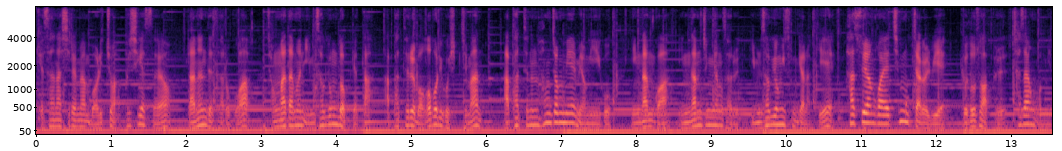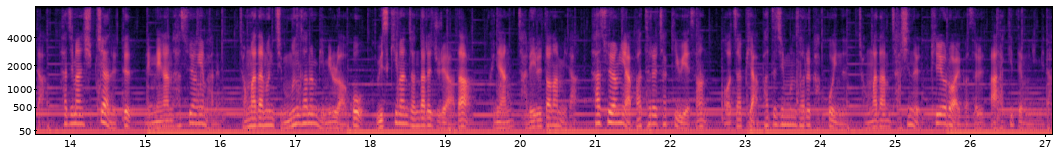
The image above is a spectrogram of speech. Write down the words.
계산하시려면 머리 좀 아프시겠어요? 라는 대사로 보아 정마담은 임석용도 없겠다. 아파트를 먹어버리고 싶지만 아파트는 황정미의 명의이고 인감과 인감증명서를 임석용이 숨겨놨기에 하수영과의 친목작을 위해 교도소 앞을 찾아온 겁니다. 하지만 쉽지 않을 듯 냉랭한 하수영의 반응. 정마담은 집문서는 비밀로 하고 위스키만 전달해주려 하다 그냥 자리를 떠납니다. 하수영이 아파트를 찾기 위해선 어차피 아파트 집문서를 갖고 있는 정마담 자신을 필요로 할 것을 알았기 때문입니다.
